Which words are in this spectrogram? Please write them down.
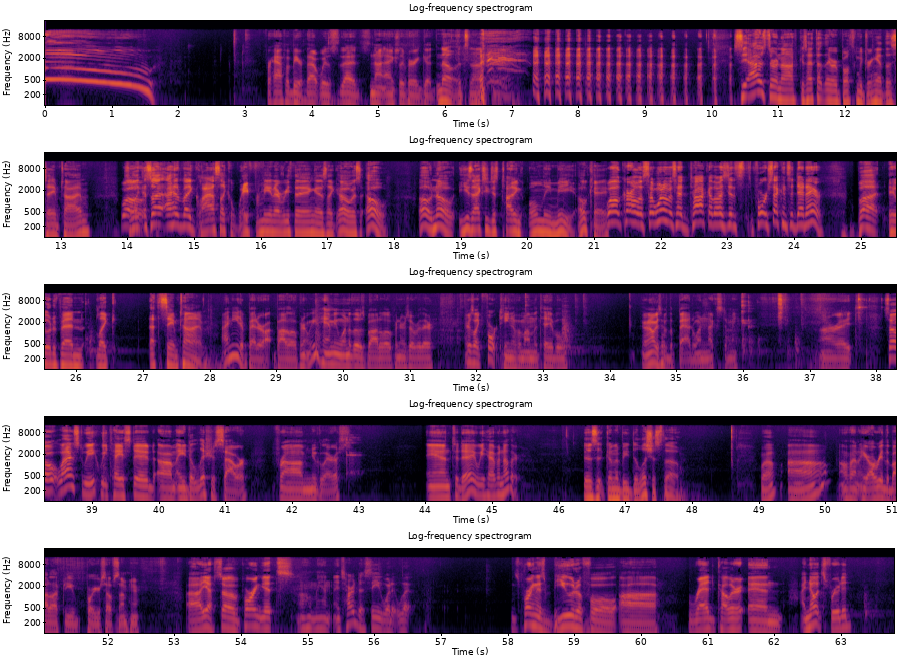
For half a beer. That was that's not actually very good. No, it's not. See, I was thrown off because I thought they were both gonna be drinking at the same time. Well- so, like, so I, I had my glass like away from me and everything. And it's like, oh, it's oh, oh no, he's actually just timing only me. Okay, Well, Carlos, so one of us had to talk, otherwise it's four seconds of dead air. but it would have been like at the same time. I need a better bottle opener. Will you hand me one of those bottle openers over there? There's like 14 of them on the table. And I always have the bad one next to me. All right. So last week we tasted um, a delicious sour from New Glarus. And today we have another. Is it gonna be delicious though? Well, uh, I'll find here. I'll read the bottle after you pour yourself some here. Uh, yeah. So pouring it's oh man, it's hard to see what it what. It's pouring this beautiful uh, red color, and I know it's fruited.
